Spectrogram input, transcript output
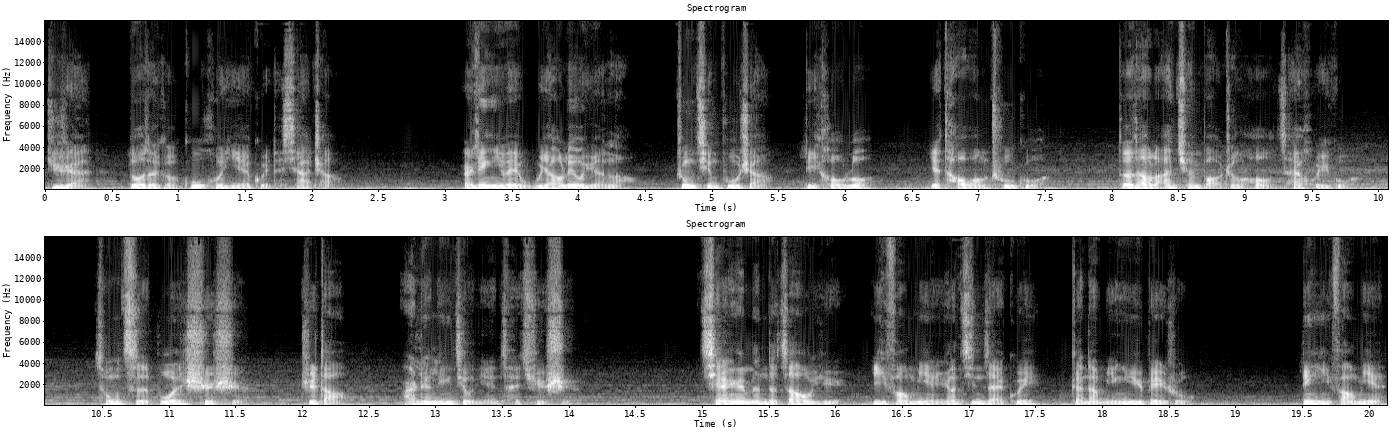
居然落得个孤魂野鬼的下场。而另一位五幺六元老中情部长李厚洛也逃亡出国，得到了安全保证后才回国，从此不问世事，直到二零零九年才去世。前人们的遭遇，一方面让金载圭感到名誉被辱，另一方面。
